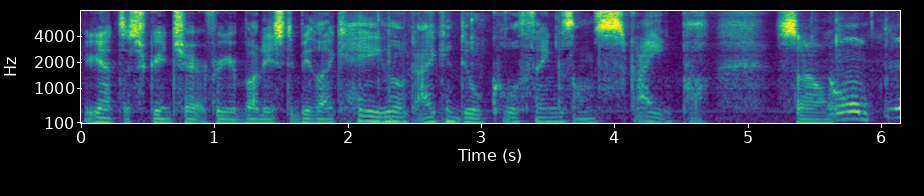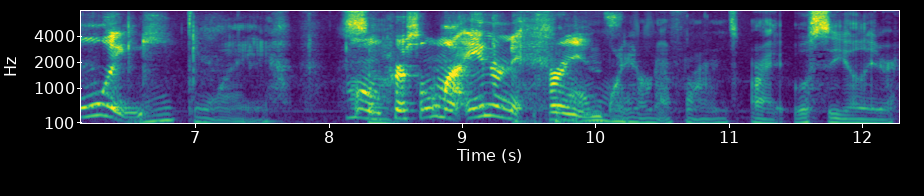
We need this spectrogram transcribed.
you're gonna have to screen share it for your buddies to be like, hey, look, I can do cool things on Skype. So, Oh boy. oh boy. Come on, press all my internet Oh friends. my internet friends. All right, we'll see you later.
